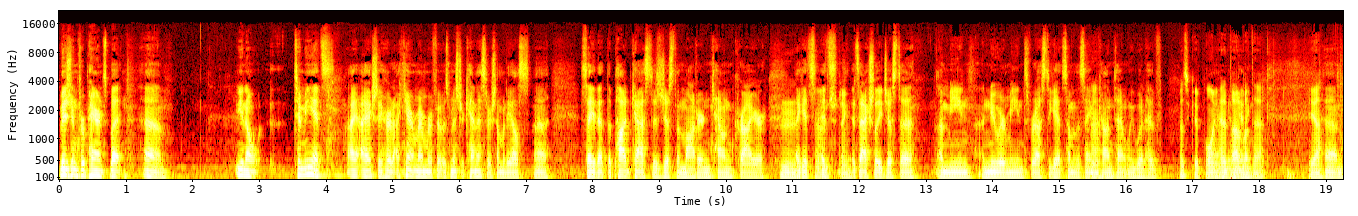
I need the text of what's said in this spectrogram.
vision for parents, but um, you know, to me, it's I, I, actually heard I can't remember if it was Mr. Kennis or somebody else. Uh, say that the podcast is just the modern town crier. Hmm. Like it's it's it's actually just a a mean a newer means for us to get some of the same huh. content we would have. That's a good point. I hadn't thought getting. about that. Yeah. Um,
